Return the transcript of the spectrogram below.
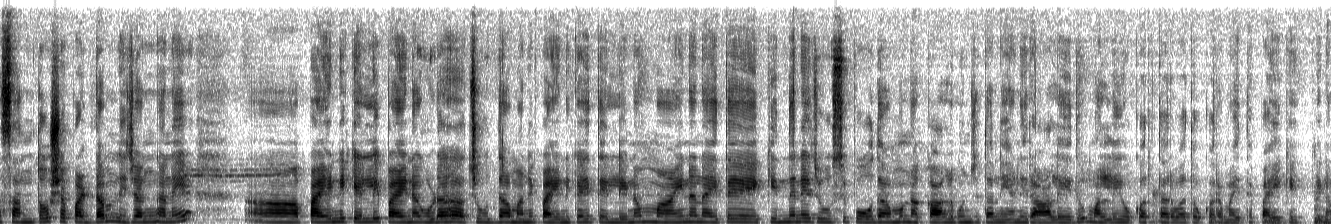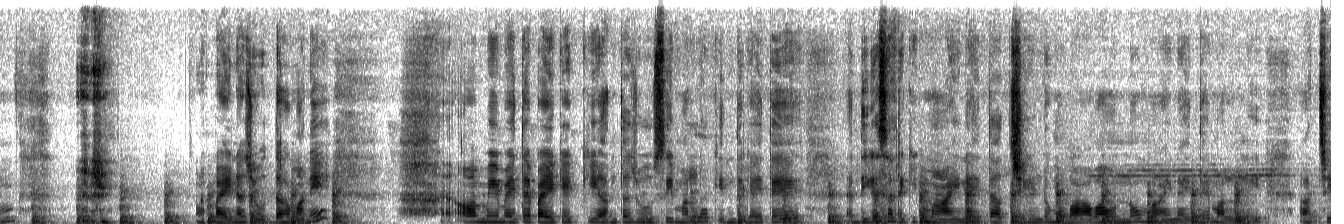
సంతోషపడ్డాం నిజంగానే. పైనకి వెళ్ళి పైన కూడా చూద్దామని పైనకైతే వెళ్ళినాం మా ఆయననైతే కిందనే చూసి పోదాము నాకు కాళ్ళు గుంజుతాయి అని రాలేదు. మళ్ళీ ఒకరి తర్వాత ఒకరం అయితే పైకి ఎక్కినాం పైన చూద్దామని మేమైతే పైకి ఎక్కి అంతా చూసి మళ్ళీ కిందికైతే దిగసరికి మా ఆయన అయితే వచ్చిండు మా బావ ఉన్ను మా ఆయన అయితే మళ్ళీ వచ్చి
